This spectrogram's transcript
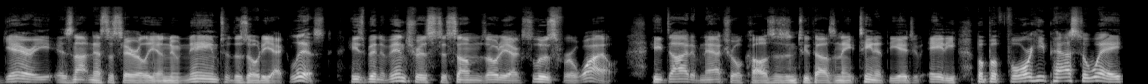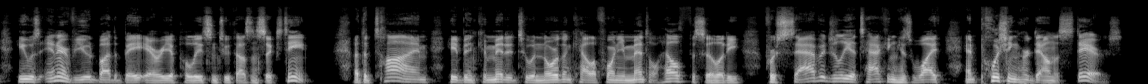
Gary is not necessarily a new name to the Zodiac list. He's been of interest to some Zodiac sleuths for a while. He died of natural causes in 2018 at the age of 80, but before he passed away, he was interviewed by the Bay Area Police in 2016. At the time, he'd been committed to a Northern California mental health facility for savagely attacking his wife and pushing her down the stairs.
